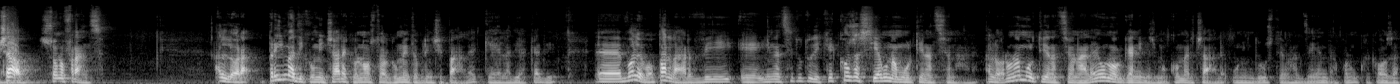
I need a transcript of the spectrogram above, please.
Ciao, sono Franz. Allora, prima di cominciare con il nostro argomento principale, che è la DHD, eh, volevo parlarvi eh, innanzitutto di che cosa sia una multinazionale. Allora, una multinazionale è un organismo commerciale, un'industria, un'azienda, qualunque cosa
